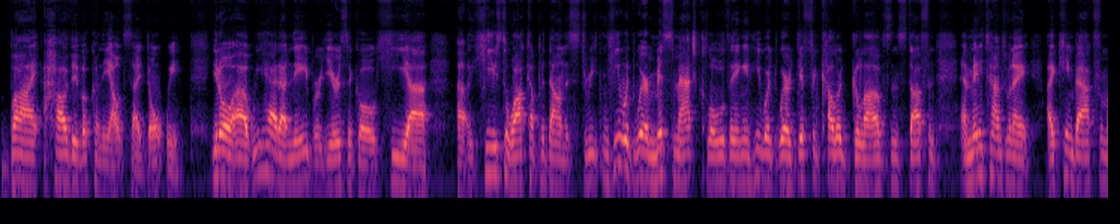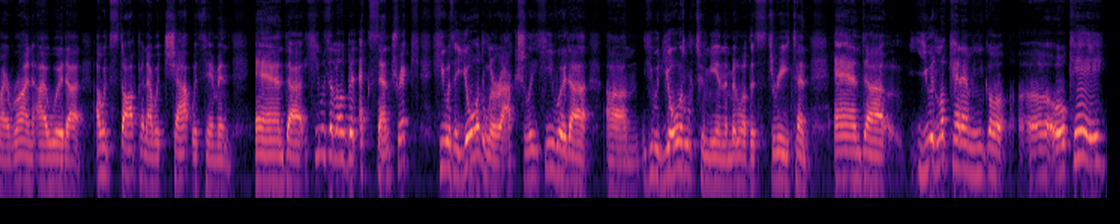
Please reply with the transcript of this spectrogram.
by how they look on the outside, don't we? You know, uh, we had a neighbor years ago. He uh, uh, he used to walk up and down the street, and he would wear mismatched clothing, and he would wear different colored gloves and stuff. And, and many times when I, I came back from my run, I would uh, I would stop and I would chat with him, and and uh, he was a little bit eccentric. He was a yodeler, actually. He would uh, um, he would yodel to me in the middle of the street, and and you would look at him and you go, uh, okay,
